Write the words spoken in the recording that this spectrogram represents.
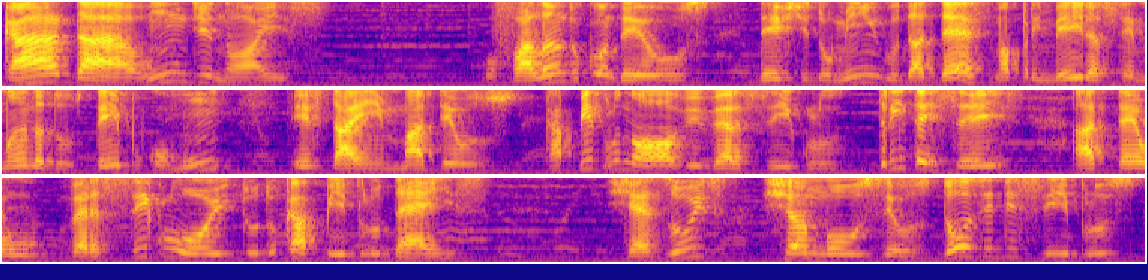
cada um de nós. O Falando com Deus deste domingo da 11ª semana do tempo comum está em Mateus capítulo 9, versículo 36 até o versículo 8 do capítulo 10. Jesus chamou seus doze discípulos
